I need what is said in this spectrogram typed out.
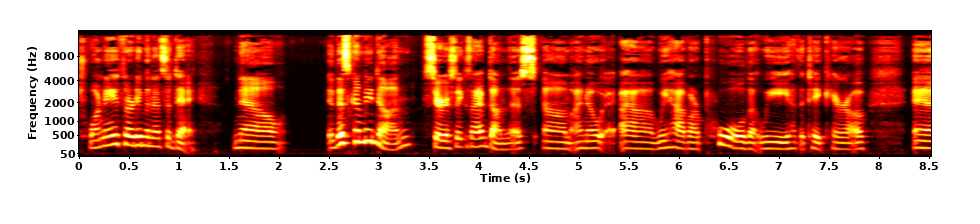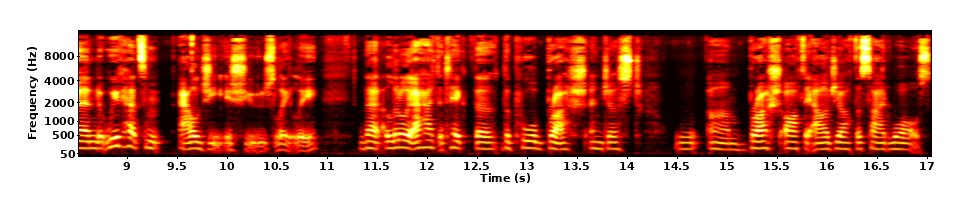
20, 30 minutes a day. Now, this can be done seriously because I've done this. Um, I know uh, we have our pool that we have to take care of, and we've had some algae issues lately. That literally I had to take the the pool brush and just um, brush off the algae off the side walls.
